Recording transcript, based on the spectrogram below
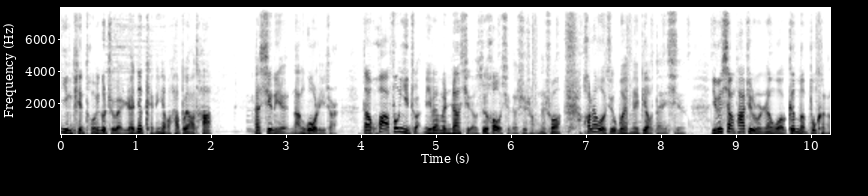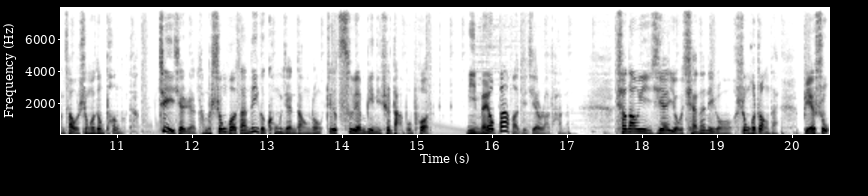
应聘同一个职位，人家肯定要他不要他，他心里难过了一阵儿。但话锋一转，那篇文章写到最后写的是什么呢？说后来我觉得我也没必要担心，因为像他这种人，我根本不可能在我生活中碰到他。这些人，他们生活在那个空间当中，这个次元壁你是打不破的，你没有办法去接触到他们。相当于一些有钱的那种生活状态，别墅、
